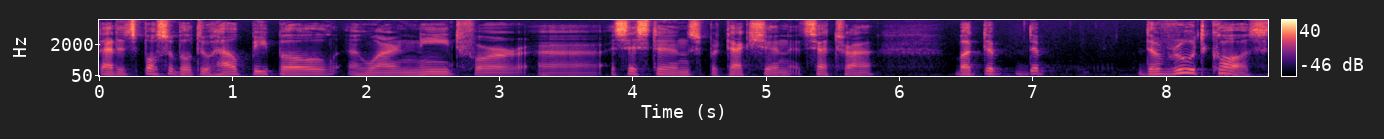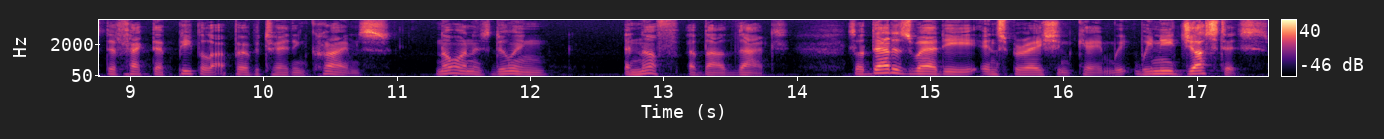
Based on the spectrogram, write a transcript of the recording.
that it's possible to help people who are in need for uh, assistance, protection, etc. But the, the, the root cause, the fact that people are perpetrating crimes, no one is doing enough about that. So that is where the inspiration came. We, we need justice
